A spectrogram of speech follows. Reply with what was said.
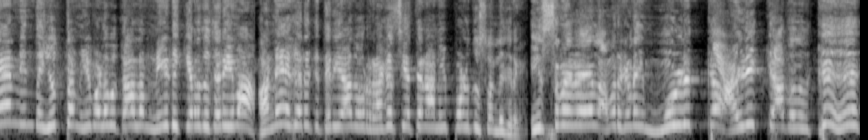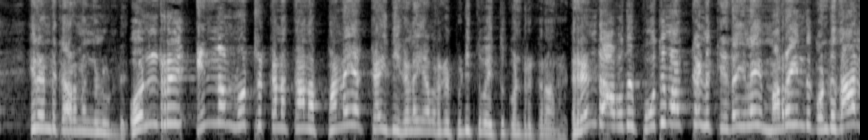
ஏன் இந்த யுத்தம் இவ்வளவு காலம் நீடிக்கிறது தெரியுமா? அநேகருக்கு தெரியாத ஒரு ரகசியத்தை நான் இப்பொழுது சொல்லுகிறேன். இஸ்ரவேல் அவர்களை முழுக்க அழிக்காததற்கு இரண்டு காரணங்கள் உண்டு. ஒன்று இன்னும் நூற்றுக்கணக்கான பணைய கைதிகளை அவர்கள் பிடித்து வைத்துக் கொண்டிருக்கிறார்கள். இரண்டாவது பொதுமக்களுக்கு இடையிலே மறைந்து கொண்டுதான்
